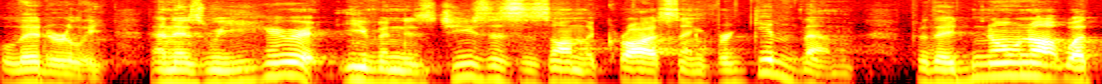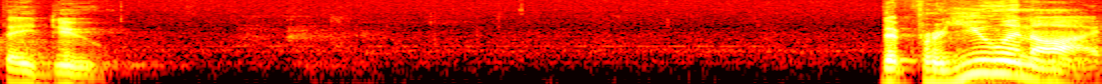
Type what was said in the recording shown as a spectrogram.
literally, and as we hear it, even as Jesus is on the cross saying, Forgive them, for they know not what they do. That for you and I,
